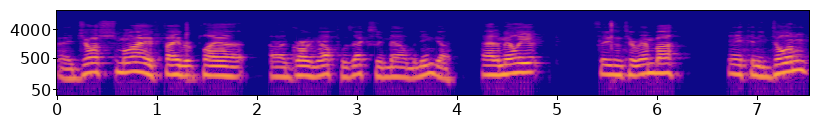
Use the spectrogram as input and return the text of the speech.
Hey, Josh, my favourite player uh, growing up was actually Mal Meninga. Adam Elliott, season to remember. Anthony Don.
